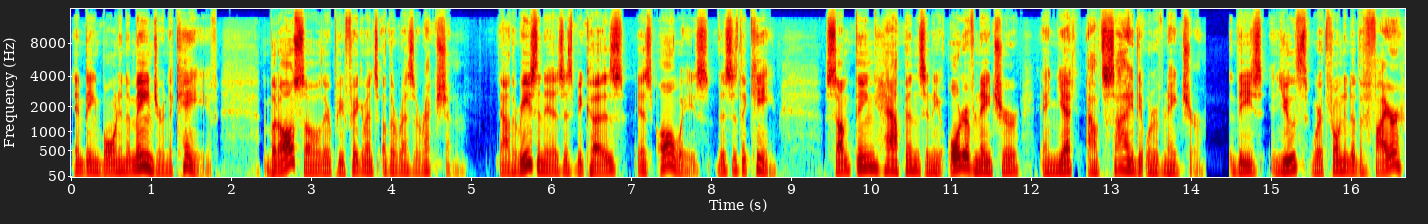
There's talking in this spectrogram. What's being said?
and being born in a manger in the cave, but also they're prefigurements of the resurrection. Now, the reason is, is because, as always, this is the key. Something happens in the order of nature and yet outside the order of nature. These youths were thrown into the fire,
